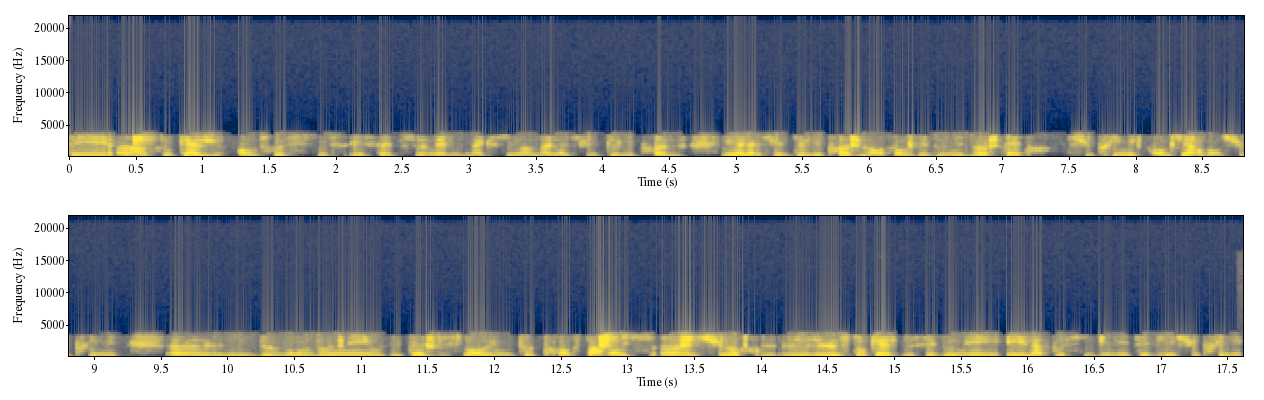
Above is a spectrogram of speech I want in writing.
c'est un stockage entre 6 et 7 semaines maximum à la suite de l'épreuve. Et à la suite de l'épreuve, l'ensemble des données doivent être supprimées, entièrement supprimées. Euh, nous devons donner aux établissements une toute transparence euh, sur le stockage de ces données et la possibilité de les supprimer.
